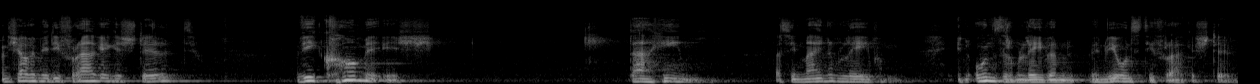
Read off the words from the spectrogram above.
Und ich habe mir die Frage gestellt, wie komme ich dahin, dass in meinem Leben, in unserem Leben, wenn wir uns die Frage stellen,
